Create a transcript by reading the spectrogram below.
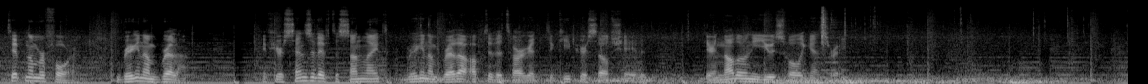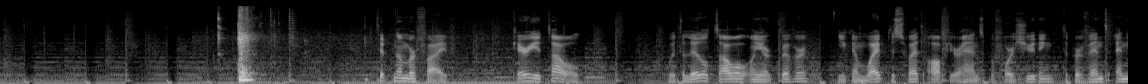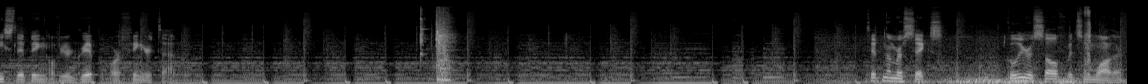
Tip number 4. Bring an umbrella. If you're sensitive to sunlight, bring an umbrella up to the target to keep yourself shaded. They're not only useful against rain. Tip number 5. Carry a towel. With a little towel on your quiver, you can wipe the sweat off your hands before shooting to prevent any slipping of your grip or finger tab. Tip number 6. Cool yourself with some water.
